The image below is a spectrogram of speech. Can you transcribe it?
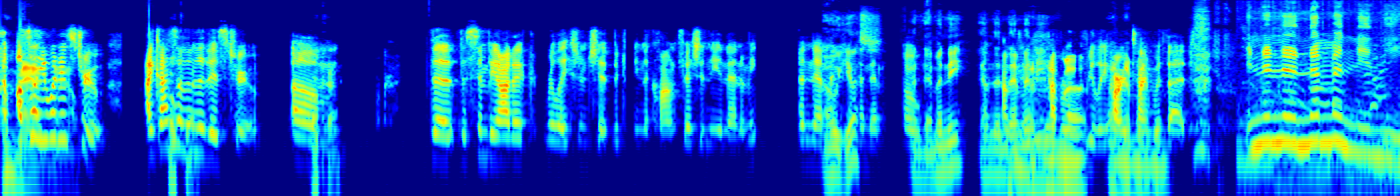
I'm I'll tell you what now. is true. I got something that is true. Um, Okay. The the symbiotic relationship between the clownfish and the anemone. Anemone. Oh yes, anem- oh, anemone and I'm- anemone. I have a really hard time with that. anemone.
